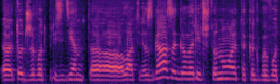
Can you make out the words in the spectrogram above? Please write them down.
тот же вот президент э, Латвии с газа говорит, что ну это как бы вот,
